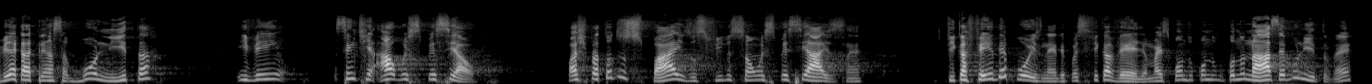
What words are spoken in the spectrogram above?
vem aquela criança bonita e vem sentir algo especial. Eu acho que para todos os pais, os filhos são especiais, né? Fica feio depois, né? Depois você fica velho, mas quando, quando, quando nasce é bonito, né?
